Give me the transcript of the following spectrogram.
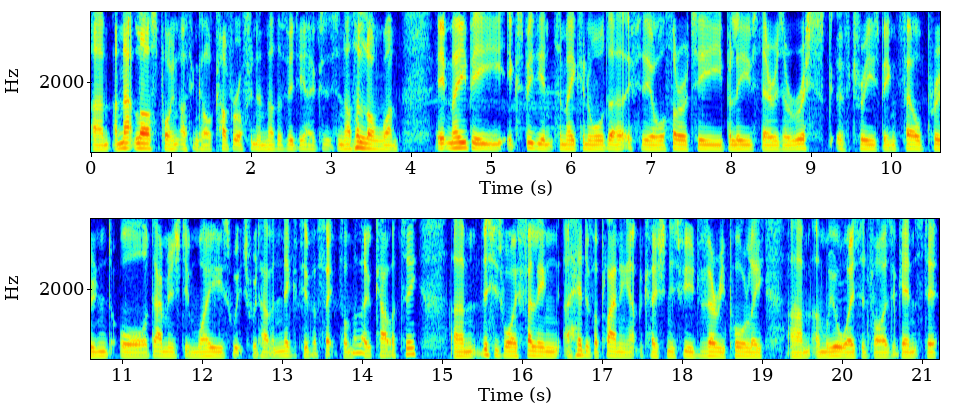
Um, and that last point I think I'll cover off in another video because it's another long one. It may be expedient to make an order if the authority believes there is a risk of trees being felled, pruned, or damaged in ways which would have a negative effect on the locality. Um, this is why felling ahead of a planning application is viewed very poorly, um, and we always advise against it.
